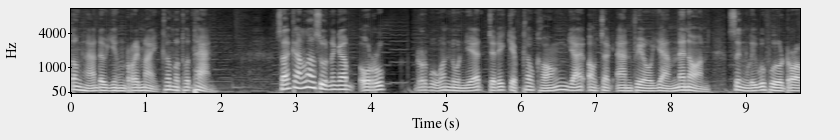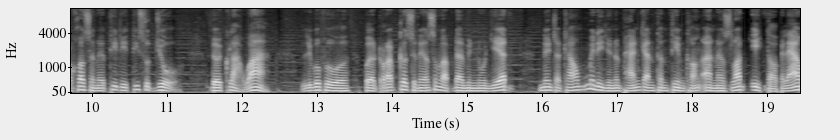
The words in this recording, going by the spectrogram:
ต้องหาดาวยิงรายใหม่เข้ามาทดแทนสถานการณ์ล่าสุดนะครับโอรุก ระบุว่านูนเยสจะได้เก็บข้าวของย้ายออกจากแอนฟิลด์อย่างแน่นอน ซึ่งลิเวอร์พูลรอข้อเสนอที่ดีที่สุดอยู่ โดยกล่าวว่าลิเวอร์พูลเปิดรับข้อเสนอสำหรับดาวินนูนเยสเนื่องจากเขาไม่ได้อยู่ในแผนการทำทีมของอาร์เนอร์สล็อตอีกต่อไปแล้ว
